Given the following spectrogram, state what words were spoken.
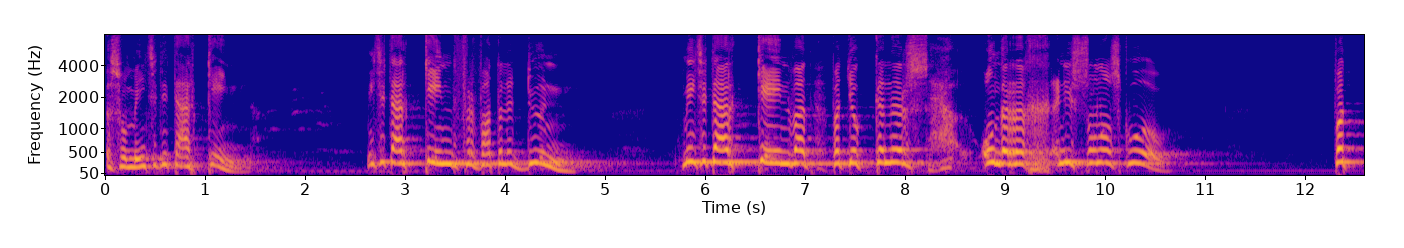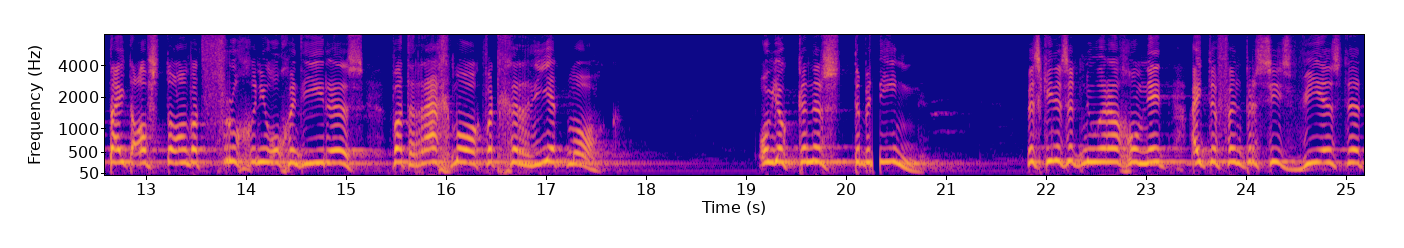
is om mense net te erken. Mense te erken vir wat hulle doen. Mense te erken wat wat jou kinders onderrig in die sonnaskool. Wat tyd afstaan, wat vroeg in die oggend hier is, wat regmaak, wat gereed maak om jou kinders te bedien. Miskien is dit nodig om net uit te vind presies wie is dit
